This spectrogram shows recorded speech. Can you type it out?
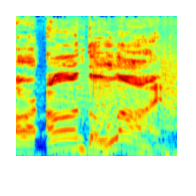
are on the line.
